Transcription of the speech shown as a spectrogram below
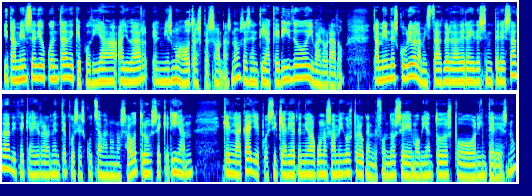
y también se dio cuenta de que podía ayudar él mismo a otras personas, ¿no? Se sentía querido y valorado. También descubrió la amistad verdadera y desinteresada, dice que ahí realmente pues escuchaban unos a otros, se querían, que en la calle pues sí que había tenido algunos amigos, pero que en el fondo se movían todos por interés, ¿no?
